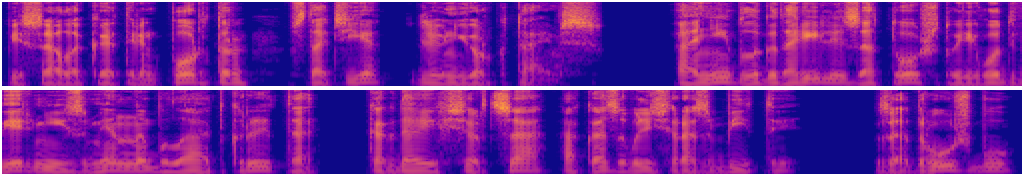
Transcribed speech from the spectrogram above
писала Кэтрин Портер в статье для Нью-Йорк Таймс. Они благодарили за то, что его дверь неизменно была открыта, когда их сердца оказывались разбиты, за дружбу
